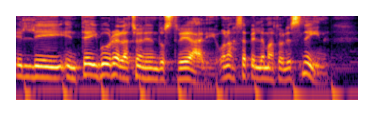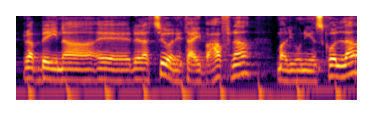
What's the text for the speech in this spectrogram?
li ntejbu r-relazzjonijiet industrijali u naħseb illi matul is-snin rabbejna relazzjoni tajba ħafna mal-unions kollha,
